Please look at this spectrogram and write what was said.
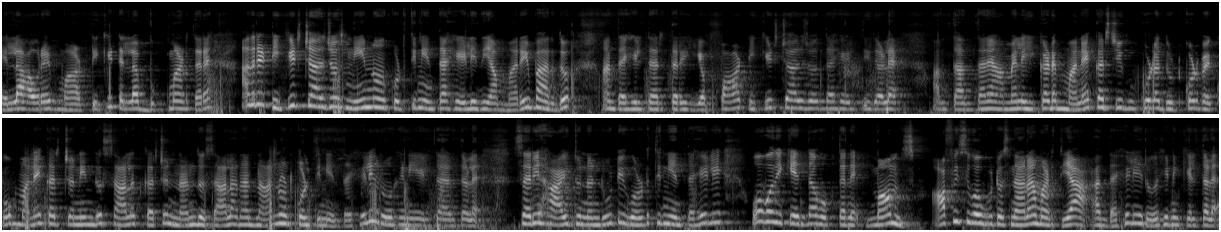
ಎಲ್ಲ ಅವರೇ ಮಾ, ಟಿಕೆಟ್ ಎಲ್ಲ ಬುಕ್ ಮಾಡ್ತಾರೆ. ಆದರೆ ಟಿಕೆಟ್ ಚಾರ್ಜು ನೀನು ಕೊಡ್ತೀನಿ ಅಂತ ಹೇಳಿದೀಯಾ? ಮರಿಬಾರ್ದು, ಅಂತ ಹೇಳ್ತಾ ಇರ್ತಾರೆ. ಯಪ್ಪ, ಟಿಕೆಟ್ ಚಾರ್ಜು ಅಂತ ಹೇಳ್ತಿದ್ದಾಳೆ, ಅಂತ ಅಂತಾರೆ. ಆಮೇಲೆ ಈ ಕಡೆ ಮನೆ ಖರ್ಚಿಗೂ ಕೂಡ ದುಡ್ಡು ಕೊಡಬೇಕು. ಮನೆ ಖರ್ಚು ನಿಂದು, ಸಾಲದ ಖರ್ಚು ನಂದು ಸಾಲ ನಾನು ನೋಡ್ಕೊಳ್ತೀನಿ ಅಂತ ಹೇಳಿ ರೋಹಿಣಿ ಹೇಳ್ತಾ ಇರ್ತಾಳೆ. ಸರಿ, ಆಯಿತು, ನಾನು ಡ್ಯೂಟಿಗೆ ಹೊರಡ್ತೀನಿ ಅಂತ ಹೇಳಿ ಹೋಗೋದಕ್ಕೆ ಅಂತ ಹೋಗ್ತಾನೆ. ಮಾಮ್ಸ್, ಆಫೀಸಿಗೆ ಹೋಗ್ಬಿಟ್ಟು ಸ್ನಾನ ಮಾಡ್ತೀಯಾ? ಅಂತ ಹೇಳಿ ರೋಹಿಣಿ ಕೇಳ್ತಾಳೆ.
